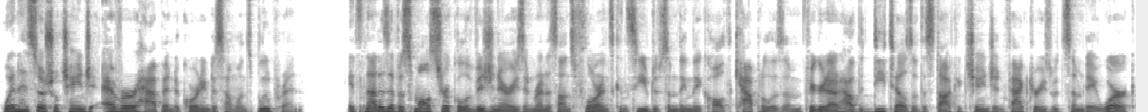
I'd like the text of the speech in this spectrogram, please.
When has social change ever happened according to someone's blueprint? It's not as if a small circle of visionaries in Renaissance Florence conceived of something they called capitalism, figured out how the details of the stock exchange and factories would someday work,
